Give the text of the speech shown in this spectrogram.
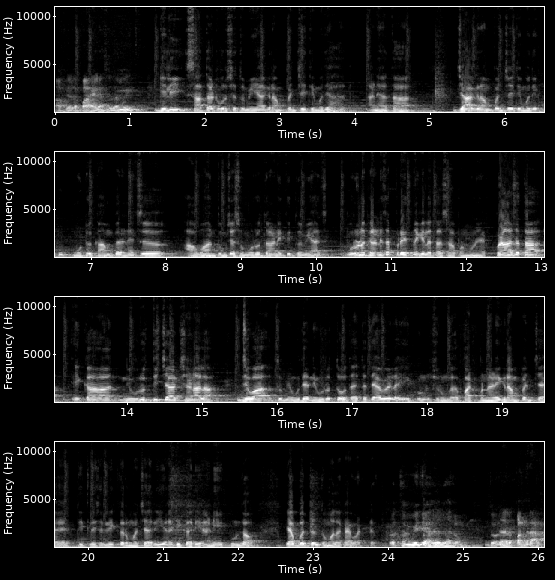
आपल्याला पाहायला सुद्धा मिळते. गेली सात आठ वर्ष तुम्ही या ग्रामपंचायतीमध्ये आहात आणि आता ज्या ग्रामपंचायतीमध्ये खूप मोठं काम करण्याचं आव्हान तुमच्यासमोर होतं आणि ते तुम्ही आज पूर्ण करण्याचा प्रयत्न केलात असं आपण म्हणूया पण आज आता एका निवृत्तीच्या क्षणाला जेव्हा तुम्ही उद्या निवृत्त होत आहे तर त्यावेळेला एकूण शृंगार पाटपन्हाळे ग्रामपंचायत तिथले सगळे कर्मचारी अधिकारी आणि एकूण गाव याबद्दल तुम्हाला काय वाटतं? प्रथम मी ते हजर झालो दोन हजार पंधराला.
